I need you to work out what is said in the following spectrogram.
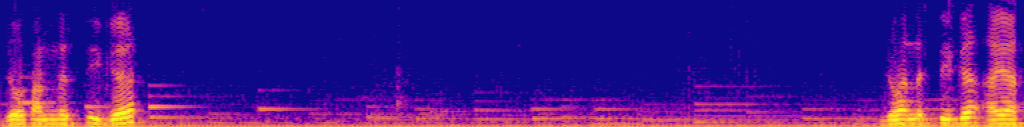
Yohanes 3 Yohanes 3 ayat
